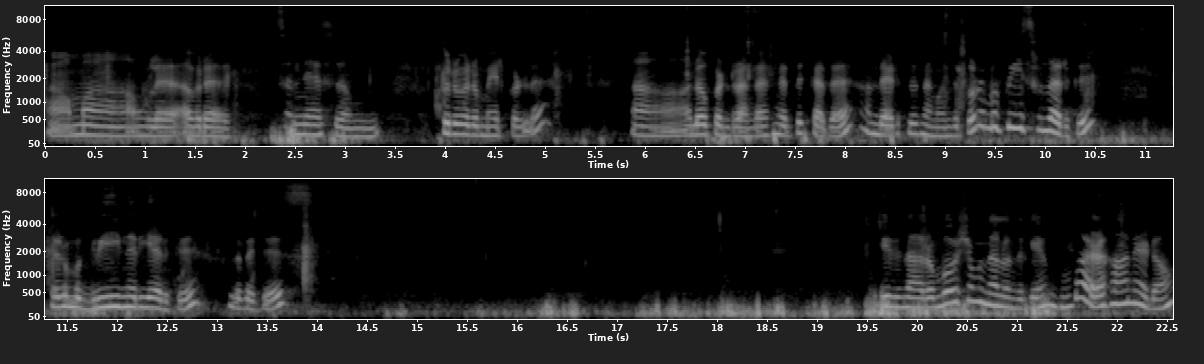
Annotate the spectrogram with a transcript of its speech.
அம்மா அவங்கள அவரை சந்நியாசம் துருவரை மேற்கொள்ள அலோவ் பண்ணுறாங்கங்கிறது கதை. அந்த இடத்துல நாங்கள் வந்திருக்கோம். ரொம்ப பீஸ்ஃபுல்லாக இருக்குது ரொம்ப க்ரீனரியாக இருக்குது லுக் இது நான் ரொம்ப வருஷம் முன்னால் வந்திருக்கேன். ரொம்ப அழகான இடம்.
